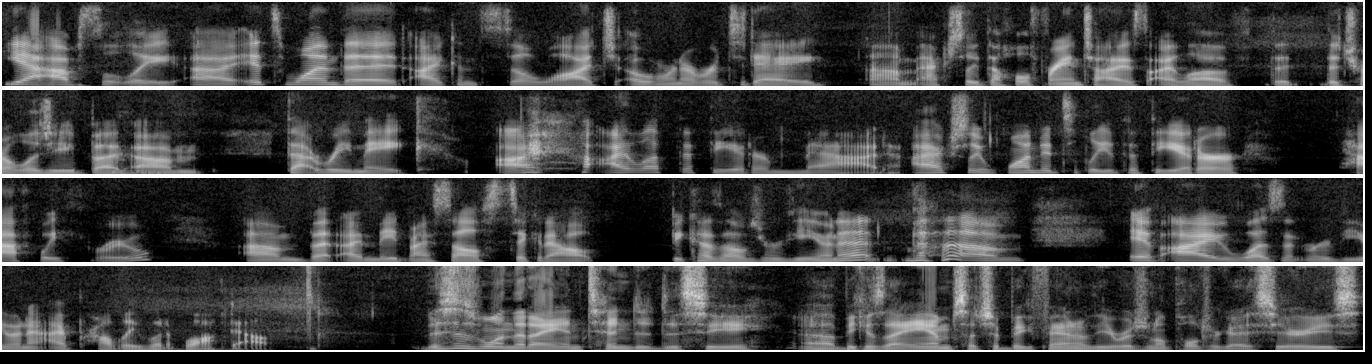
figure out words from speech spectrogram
Yeah, absolutely. Uh, it's one that I can still watch over and over today. Um, actually, the whole franchise, I love the the trilogy, but um, that remake, I I left the theater mad. I actually wanted to leave the theater halfway through, um, but I made myself stick it out because I was reviewing it. But um, if I wasn't reviewing it, I probably would have walked out. This is one that I intended to see uh, because I am such a big fan of the original Poltergeist series.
